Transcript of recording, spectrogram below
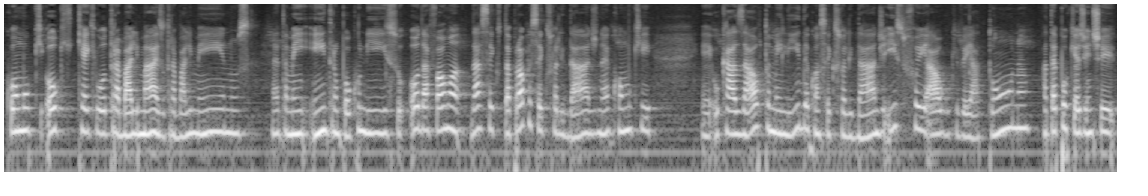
como que, ou que quer que o outro trabalhe mais ou trabalhe menos, né? Também entra um pouco nisso, ou da forma da, sexo, da própria sexualidade, né? Como que é, o casal também lida com a sexualidade. Isso foi algo que veio à tona, até porque a gente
